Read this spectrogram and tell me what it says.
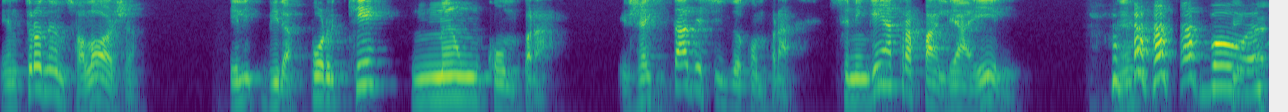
entrou dentro da sua loja, ele vira por que não comprar? Ele já está decidido a comprar. Se ninguém atrapalhar ele, né? Boa.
